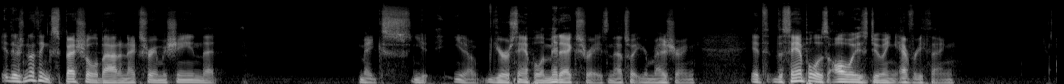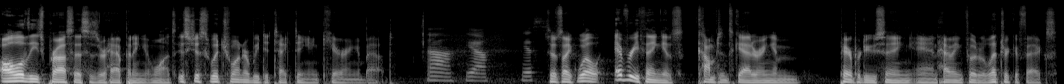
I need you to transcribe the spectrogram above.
There's nothing special about an X-ray machine that makes you, you know your sample emit X-rays, and that's what you're measuring. It's the sample is always doing everything. All of these processes are happening at once. It's just which one are we detecting and caring about. Ah, yeah. Yes. So it's like, well, everything is Compton scattering and pair producing and having photoelectric effects.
